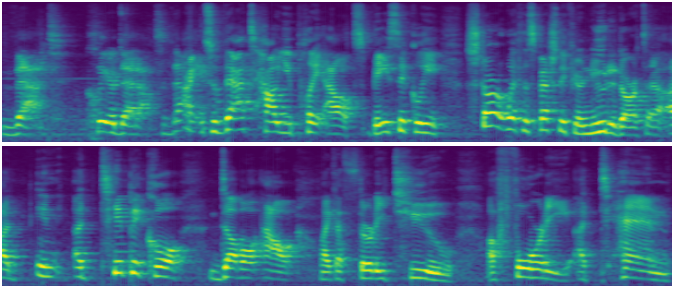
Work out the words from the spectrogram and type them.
that cleared that out. So, that, right, so that's how you play outs. Basically, start with, especially if you're new to darts, a, a, in a typical double out, like a 32, a 40, a 10,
